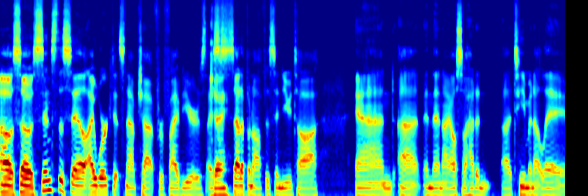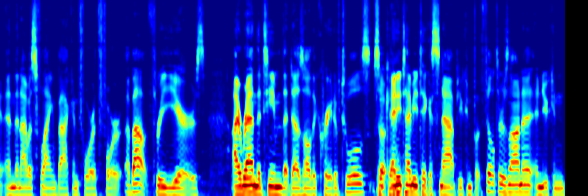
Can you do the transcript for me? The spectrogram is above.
Oh, so since the sale, I worked at Snapchat for five years. Okay. I set up an office in Utah, and uh, and then I also had a, a team in LA, and then I was flying back and forth for about three years. I ran the team that does all the creative tools. So Okay. anytime you take a snap, you can put filters on it, and you can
